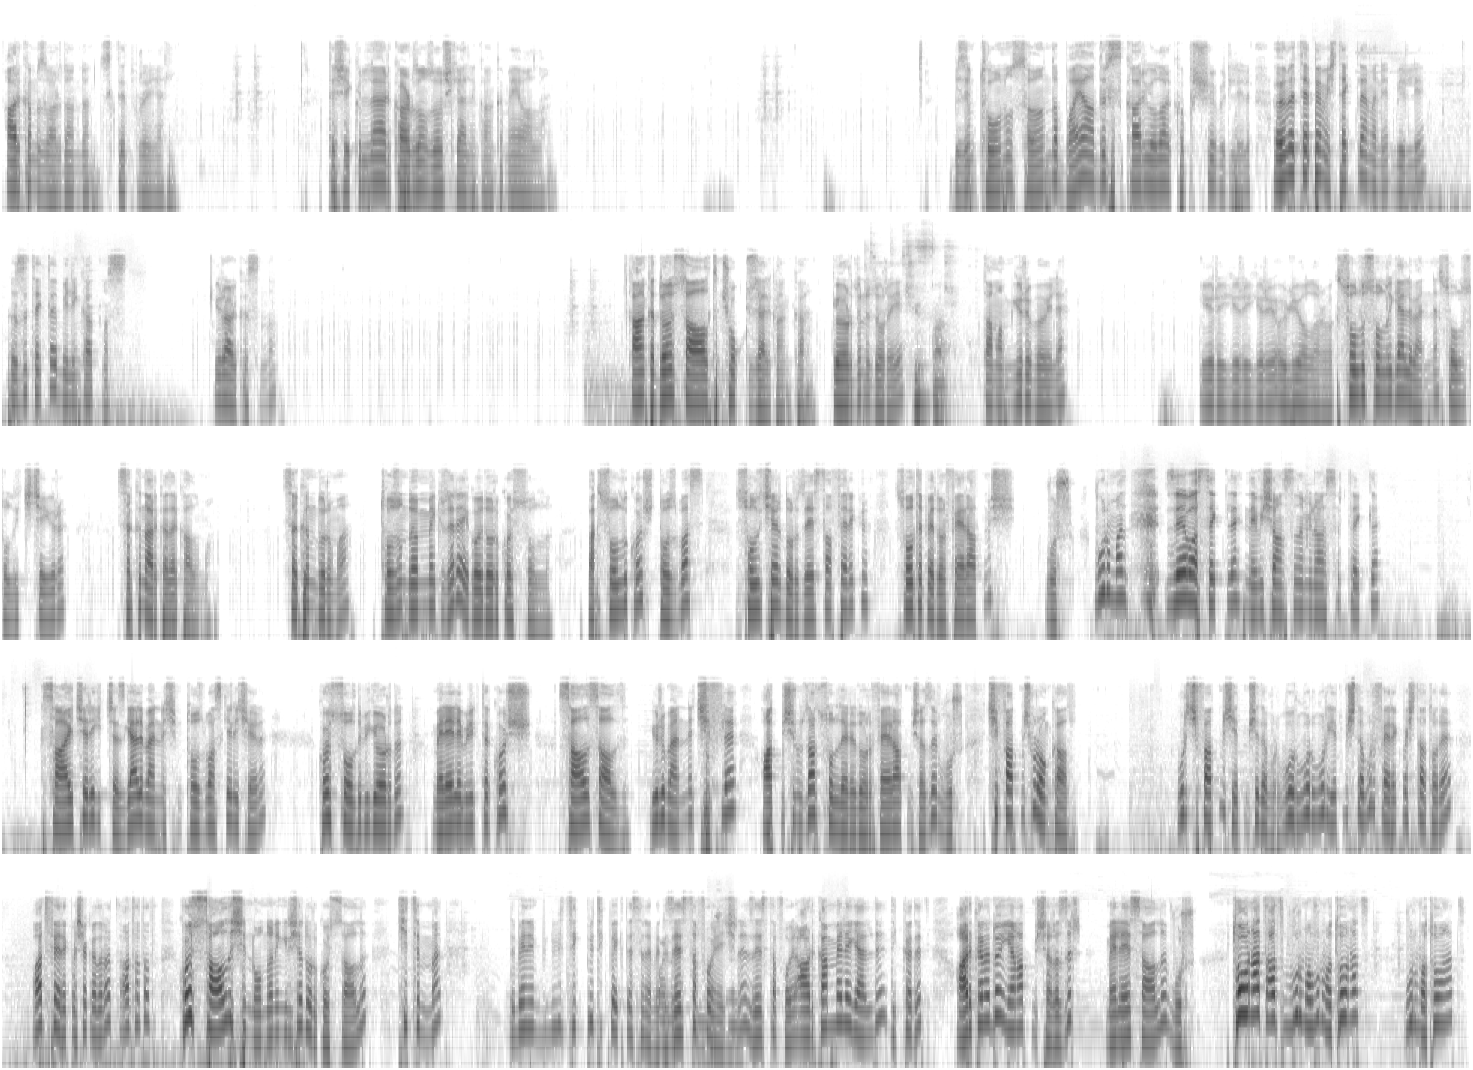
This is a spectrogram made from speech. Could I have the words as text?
Arkamız var dön dön. Siklet buraya gel. Teşekkürler. Cardonzo hoş geldin kankam. Eyvallah. Bizim Toğ'un sağında bayağıdır Scario'lar kapışıyor birileriyle. Ömre tepemiş. Tekle hemen birliği. Hızlı tekle bir link atmasın. Yürü arkasından. Kanka dön sağ altın çok güzel kanka. Gördünüz orayı. Çift var. Tamam yürü böyle. Yürü yürü yürü ölüyorlar bak. Solu solu gel benimle. Solu solu iç içe yürü. Sakın arkada kalma. Sakın durma. Tozun dönmek üzere Ego'ya doğru koş sollu. Bak sollu koş. Toz bas. Sol içeri doğru. Z staff FR Sol tepeye doğru FR 60. Vur. Vurma. Z bas tekle. Nevi şansına münasır tekle. Sağ içeri gideceğiz. Gel benimle şimdi. Toz bas gel içeri. Koş sol dibi gördün. Meleğiyle birlikte koş. Sağlı sağlı. Yürü benimle. Çiftle. 60'ını uzat sol doğru. FR 60 hazır. Vur. Çift 60 vur 10 kal. Vur çift 60 70'i de vur. Vur vur vur 70 de vur. Ferek 5 de at oraya. At Ferek 5'e kadar at. At at at. Koş sağlı şimdi. Onların girişe doğru koş sağlı. Kitim ben. De beni bir tık bir tık beklesene beni. Zestaf oyna içine. Zestaf oyna. Arkan mele geldi. Dikkat et. Arkana dön yan atmışlar hazır. Meleğe sağlı vur. Ton at at. Vurma vurma ton at. Vurma ton at.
